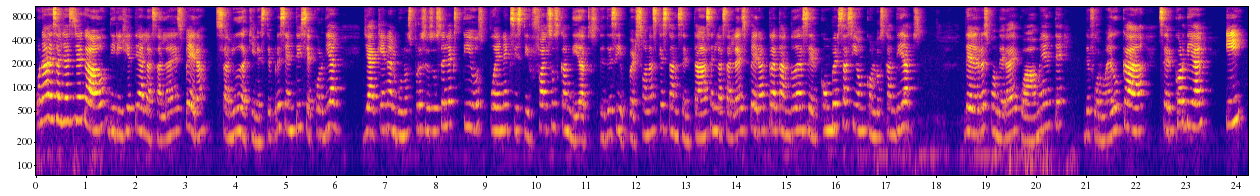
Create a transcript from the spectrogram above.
Una vez hayas llegado, dirígete a la sala de espera, saluda a quien esté presente y sé cordial, ya que en algunos procesos selectivos pueden existir falsos candidatos, es decir, personas que están sentadas en la sala de espera tratando de hacer conversación con los candidatos. Debe responder adecuadamente, de forma educada, ser cordial y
